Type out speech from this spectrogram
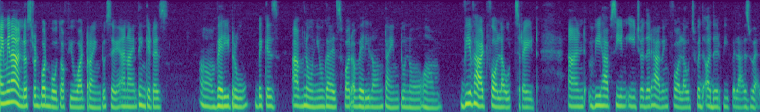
i mean i understood what both of you are trying to say and i think it is uh, very true because i've known you guys for a very long time to know um, we've had fallouts right and we have seen each other having fallouts with other people as well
